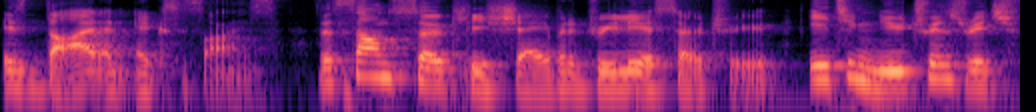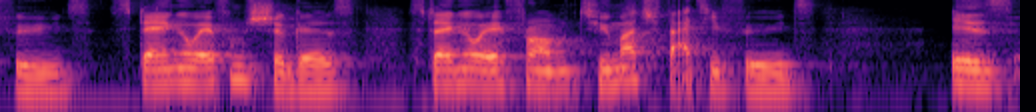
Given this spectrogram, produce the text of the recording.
is diet and exercise. This sounds so cliche, but it really is so true. Eating nutrients rich foods, staying away from sugars, staying away from too much fatty foods is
